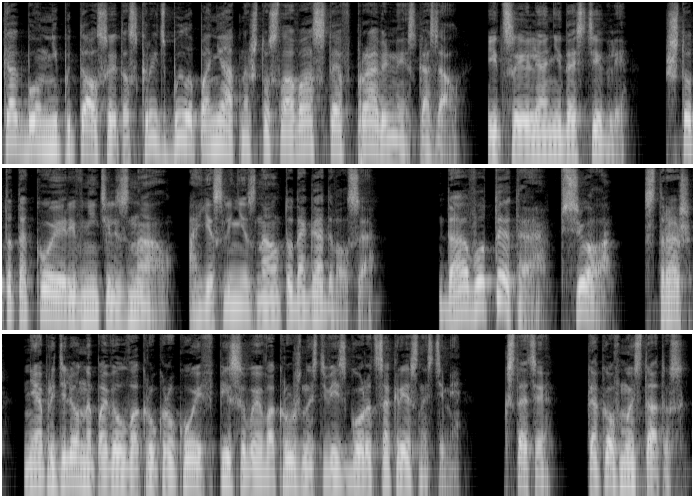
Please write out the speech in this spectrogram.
как бы он ни пытался это скрыть, было понятно, что слова Стеф правильные сказал, и цели они достигли. Что-то такое ревнитель знал, а если не знал, то догадывался. «Да вот это, все!» Страж неопределенно повел вокруг рукой, вписывая в окружность весь город с окрестностями. «Кстати, Каков мой статус?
